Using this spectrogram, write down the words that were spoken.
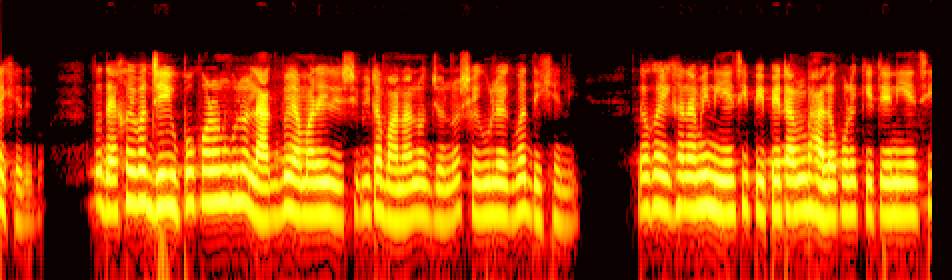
রেখে দেবো। তো দেখো এবার যেই উপকরণগুলো লাগবে আমার এই রেসিপিটা বানানোর জন্য, সেগুলো একবার দেখে নিই। দেখো এখানে আমি নিয়েছি পেঁপেটা, আমি ভালো করে কেটে নিয়েছি।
